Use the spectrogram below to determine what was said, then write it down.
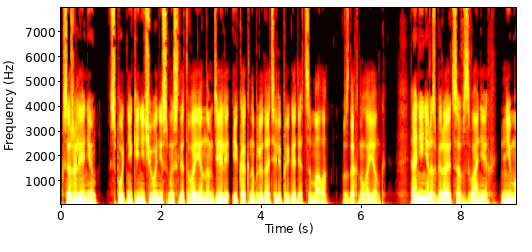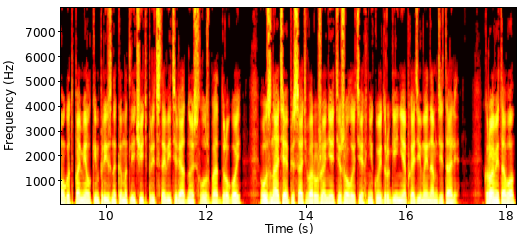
К сожалению, спутники ничего не смыслят в военном деле и как наблюдатели пригодятся мало, вздохнула Йонг. Они не разбираются в званиях, не могут по мелким признакам отличить представителя одной службы от другой, узнать и описать вооружение, тяжелую технику и другие необходимые нам детали. Кроме того,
